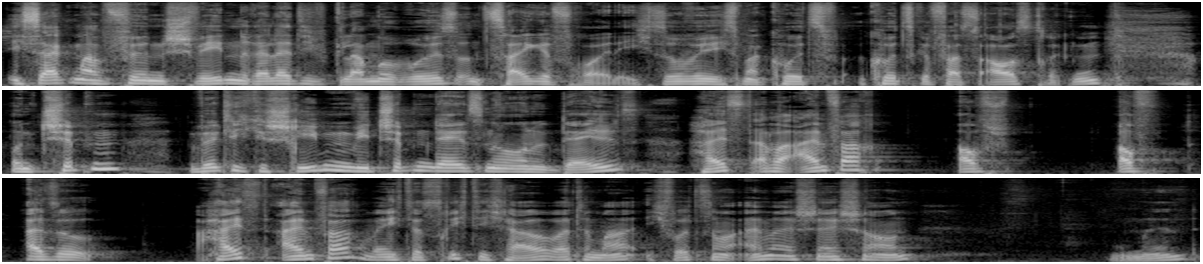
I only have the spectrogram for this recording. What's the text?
ich sag mal, für einen Schweden relativ glamourös und zeigefreudig. So will ich es mal kurz, kurz gefasst ausdrücken. Und Chippen, wirklich geschrieben wie Chippendales, nur ohne Dales, heißt aber einfach auf, auf, also heißt einfach, wenn ich das richtig habe, warte mal, ich wollte es noch einmal schnell schauen. Moment.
